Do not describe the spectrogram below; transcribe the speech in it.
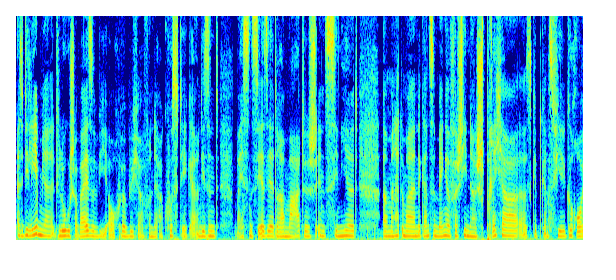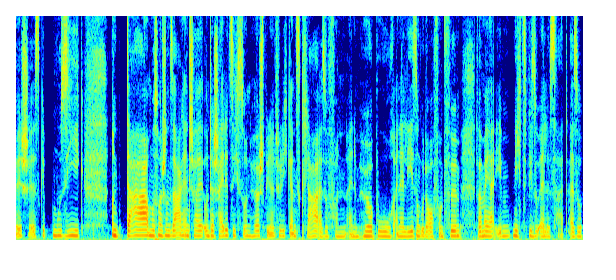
Also die leben ja logischerweise wie auch Hörbücher von der Akustik. Äh, die sind meistens sehr, sehr dramatisch inszeniert. Äh, man hat immer eine ganze Menge verschiedener Sprecher. Äh, Es gibt ganz viel Geräusche, es gibt Musik. Und da muss man schon sagen, unterscheidet sich so ein Hörspiel natürlich ganz klar, also von einem Hörbuch, einer Lesung oder auch vom Film, weil man ja eben nichts Visuelles hat. Also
